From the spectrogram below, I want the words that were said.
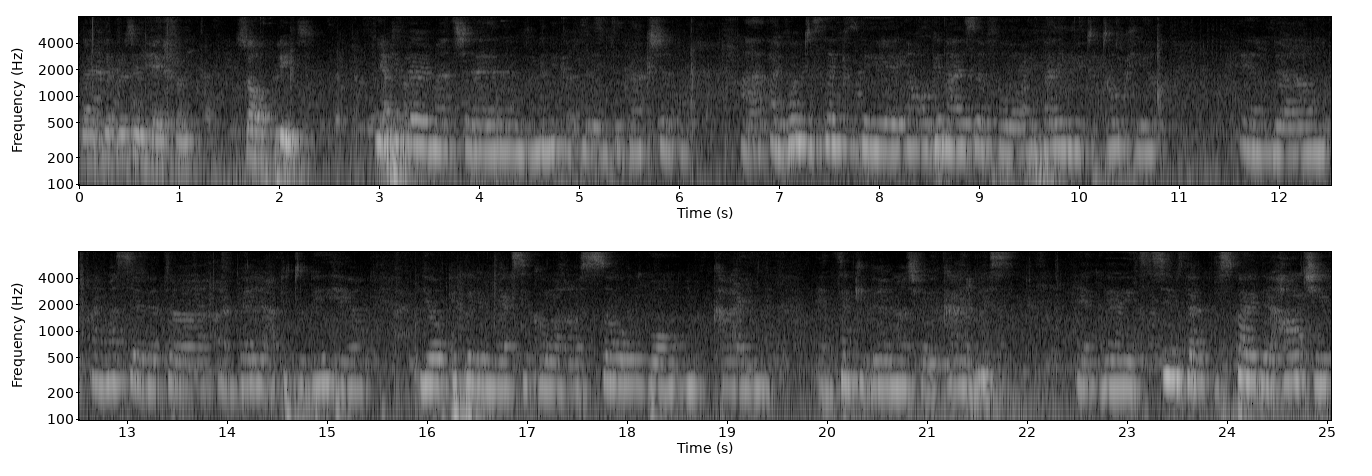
the presentation. So please. Thank you very much, uh, Domenica, for the introduction. Uh, I want to thank the organizer for inviting me to talk here. And um, I must say that uh, I'm very happy to be here. Your people in Mexico are so warm, kind, and thank you very much for your kindness. And uh, it seems that despite the hardship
